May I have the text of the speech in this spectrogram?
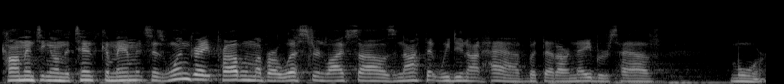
commenting on the 10th commandment, says One great problem of our Western lifestyle is not that we do not have, but that our neighbors have more.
